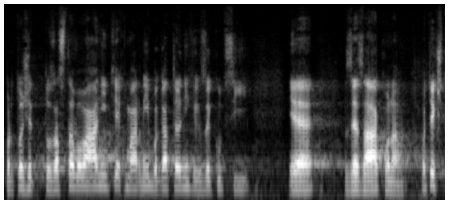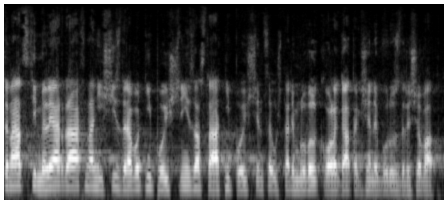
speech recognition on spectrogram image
protože to zastavování těch marných bagatelních exekucí je ze zákona. O těch 14 miliardách na nižší zdravotní pojištění za státní pojištěnce už tady mluvil kolega, takže nebudu zdržovat.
